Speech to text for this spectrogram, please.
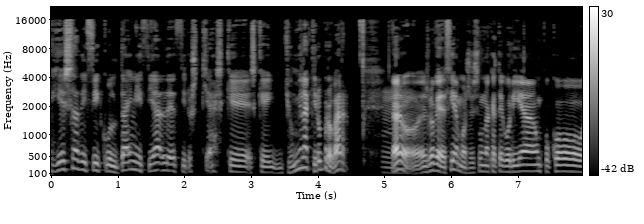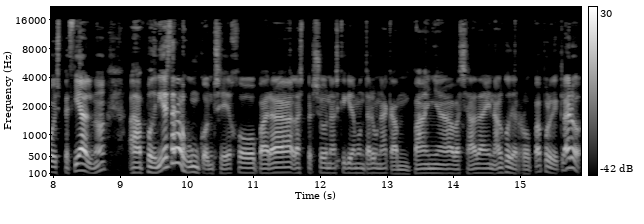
y esa dificultad inicial de decir, hostia, es que, es que yo me la quiero probar. Claro, mm. es lo que decíamos, es una categoría un poco especial, ¿no? Ah, ¿Podrías dar algún consejo para las personas que quieran montar una campaña basada en algo de ropa? Porque claro,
